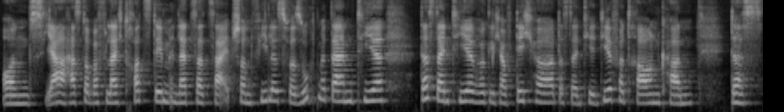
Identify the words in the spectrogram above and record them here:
Und ja, hast du aber vielleicht trotzdem in letzter Zeit schon vieles versucht mit deinem Tier, dass dein Tier wirklich auf dich hört, dass dein Tier dir vertrauen kann, dass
